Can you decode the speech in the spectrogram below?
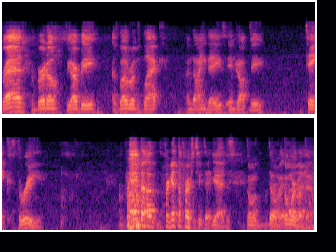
Brad, Roberto, VRB, as well as Rose Black, In Dying Days, in Drop D. Take three. Forget the uh, forget the first two takes. Yeah, just don't Don't worry, about, don't worry about about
